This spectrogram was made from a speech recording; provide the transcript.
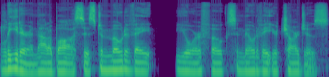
leader and not a boss is to motivate your folks and motivate your charges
